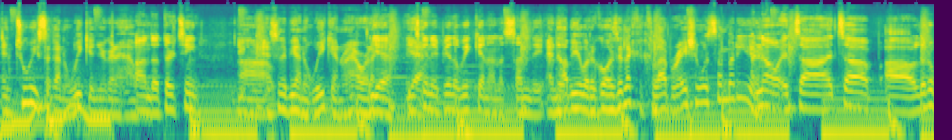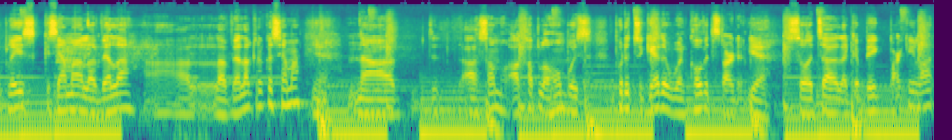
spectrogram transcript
In two weeks, like on a weekend, you're gonna have On the 13th. You- Uh, it's gonna be on a weekend, right? Or like, yeah, it's gonna be on the weekend on a Sunday. and I'll be able to go. Is it like a collaboration with somebody? or- No, it's a it's a, a little place que se llama La Vela. Uh, La Vela creo que se llama. Yeah. Uh, uh, some a couple of homeboys put it together when COVID started. Yeah. So it's uh, like a big parking lot,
